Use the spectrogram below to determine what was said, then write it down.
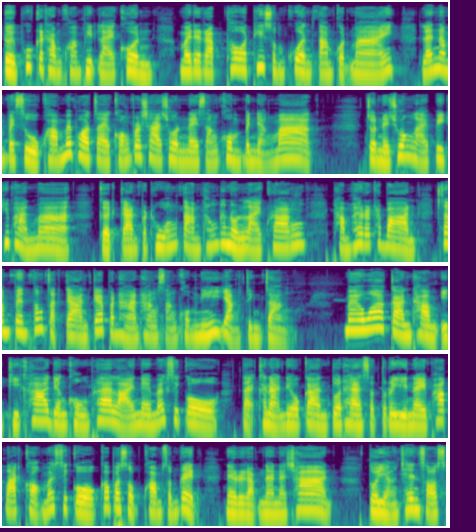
โดยผู้กระทำความผิดหลายคนไม่ได้รับโทษที่สมควรตามกฎหมาย และนำไปสู่ความไม่พอใจของประชาชนในสังคมเป็นอย่างมาก จนในช่วงหลายปีที่ผ่านมา เกิดการประท้วงตามท้องถนนหลายครั้งทำให้รัฐบาลจำเป็นต้องจัดการแก้ปัญหาทางสังคมนี้อย่างจริงจัง แม้ว่าการทำอิทธิฆาตยังคงแพร่หลายในเม็กซิโก แต่ขณะเดียวกันตัวแทนสตรีในภาครัฐของเม็กซิโกก็ประสบความสำเร็จในระดับนานาชาติ ตัวอย่างเช่นสส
